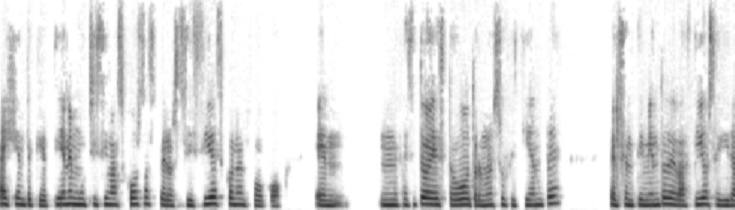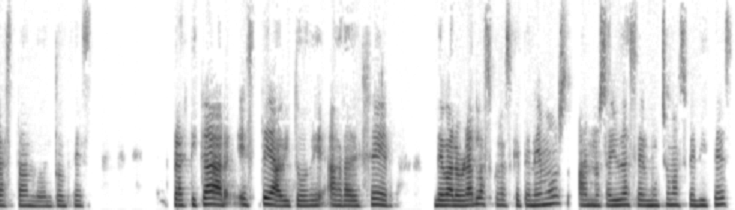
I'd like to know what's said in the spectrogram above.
Hay gente que tiene muchísimas cosas, pero si sigues con el foco en necesito esto, otro, no es suficiente, el sentimiento de vacío seguirá estando. Entonces, practicar este hábito de agradecer, de valorar las cosas que tenemos, nos ayuda a ser mucho más felices,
